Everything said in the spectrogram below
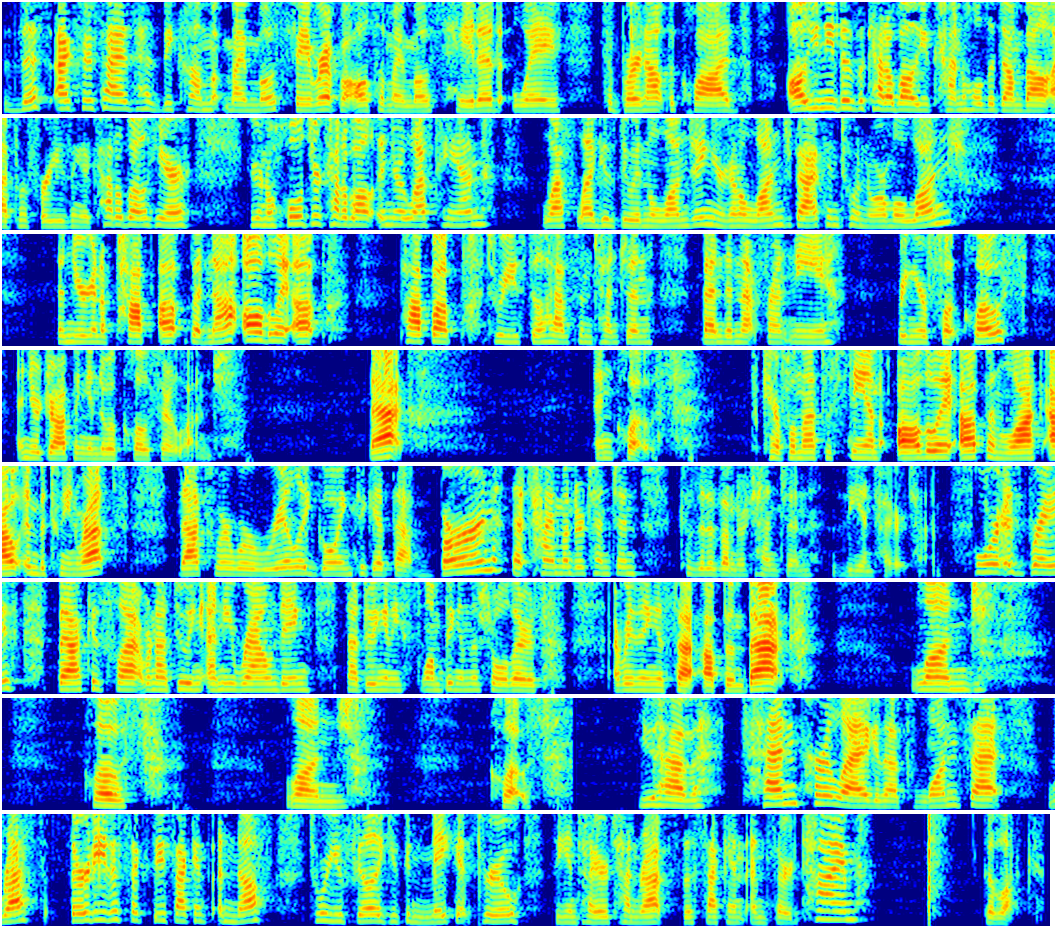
This exercise has become my most favorite, but also my most hated way to burn out the quads. All you need is a kettlebell. You can hold a dumbbell. I prefer using a kettlebell here. You're gonna hold your kettlebell in your left hand. Left leg is doing the lunging. You're gonna lunge back into a normal lunge. Then you're gonna pop up, but not all the way up. Pop up to where you still have some tension. Bend in that front knee. Bring your foot close, and you're dropping into a closer lunge. Back and close. It's careful not to stand all the way up and lock out in between reps. That's where we're really going to get that burn, that time under tension, because it is under tension the entire time. Core is braced, back is flat. We're not doing any rounding, not doing any slumping in the shoulders. Everything is set up and back. Lunge, close, lunge, close. You have 10 per leg, that's one set. Rest 30 to 60 seconds, enough to where you feel like you can make it through the entire 10 reps the second and third time. Good luck.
